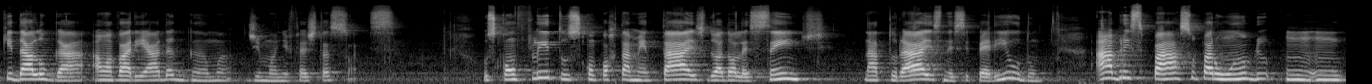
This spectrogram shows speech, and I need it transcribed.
que dá lugar a uma variada gama de manifestações. Os conflitos comportamentais do adolescente, naturais nesse período, abrem espaço para um amplo, um, um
